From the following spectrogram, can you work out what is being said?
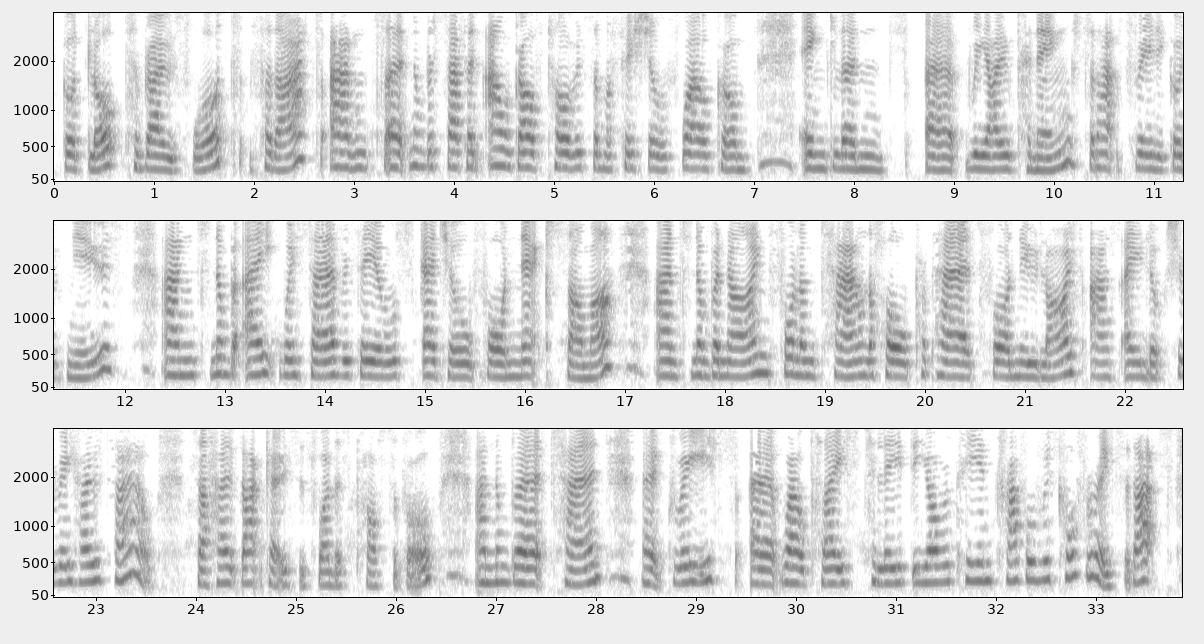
Good luck to Rosewood for that. And uh, number seven Algarve tourism officials welcome England's uh, reopening so that's really good news. And number eight Wizz Air reveals schedule for next summer. And number nine Fulham Town Hall prepares for new life as a luxury hotel. So I hope that goes as well as possible. And number 10 uh, Greece uh, well placed to lead the European travel recovery. So that's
